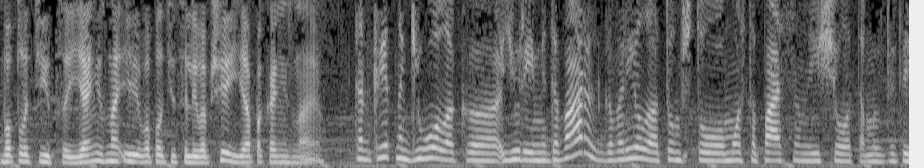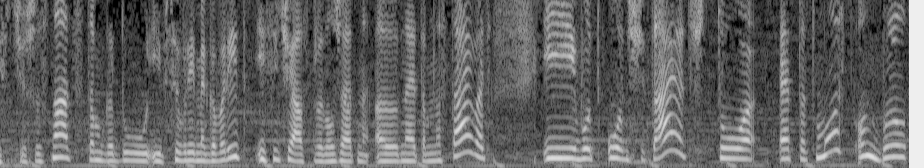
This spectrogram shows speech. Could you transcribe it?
воплотится, я не знаю, и воплотится ли вообще, я пока не знаю. Конкретно геолог э, Юрий Медовар говорил о том, что мост опасен еще там и в 2016 году, и все время говорит, и сейчас продолжает на, на этом настаивать. И вот он считает, что этот мост, он был,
